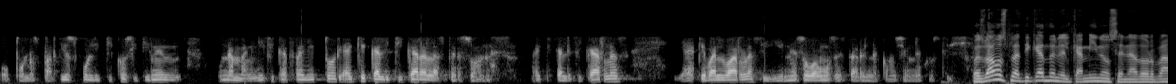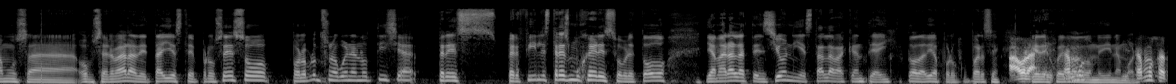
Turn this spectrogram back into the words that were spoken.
o por los partidos políticos y tienen una magnífica trayectoria. Hay que calificar a las personas, hay que calificarlas y hay que evaluarlas y en eso vamos a estar en la Comisión de Justicia. Pues vamos platicando en el camino, senador. Vamos a observar a detalle este proceso. Por lo pronto es una buena noticia. Tres perfiles, tres mujeres sobre todo. Llamará la atención y está la vacante ahí todavía por ocuparse. Ahora, que estamos, Medina Mora. estamos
